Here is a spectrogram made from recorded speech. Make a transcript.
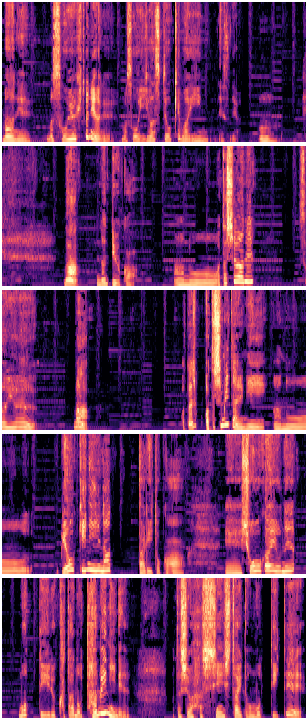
まあね、まあ、そういう人にはね、まあ、そう言わせておけばいいんですね。うん。まあ、なんていうか、あのー、私はね、そういう、まあ、私、私みたいに、あのー、病気になったりとか、えー、障害をね、持っている方のためにね、私は発信したいと思っていて、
